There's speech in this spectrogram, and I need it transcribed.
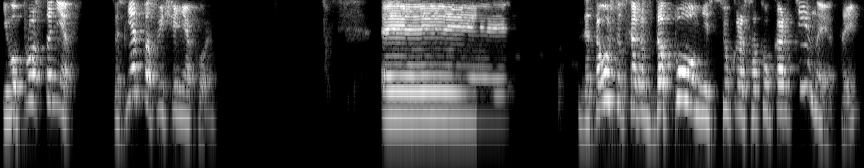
Его просто нет. То есть нет посвящения коин. Э, для того, чтобы, скажем, дополнить всю красоту картины этой,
